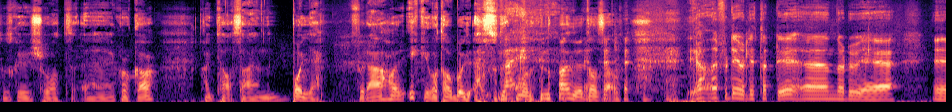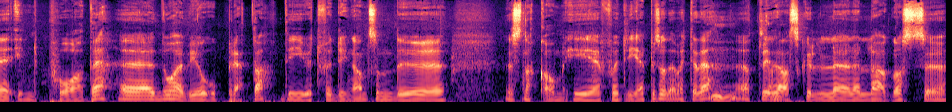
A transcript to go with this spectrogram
Så skal vi se at eh, klokka kan ta seg en bolle. For jeg har ikke gått av bolle, så det må noen andre ta seg av. Ja, for det er jo litt artig eh, når du er innpå inn på det. Eh, nå har vi jo oppretta de utfordringene som du snakka om i forrige episode, vet du det? Mm, At vi da skulle eh, lage oss eh,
